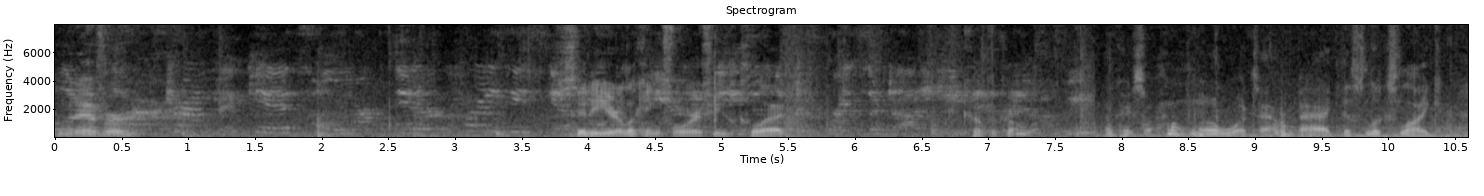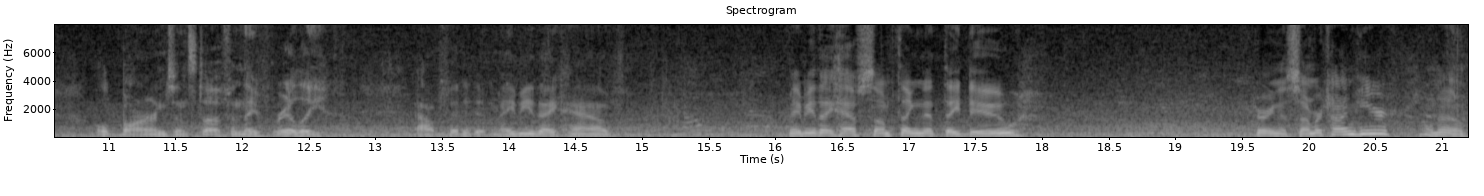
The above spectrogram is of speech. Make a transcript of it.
whatever city you're looking for if you collect Coca-Cola. Okay, so I don't know what's out back. This looks like old barns and stuff, and they've really outfitted it. Maybe they have, maybe they have something that they do during the summertime here. I don't know.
